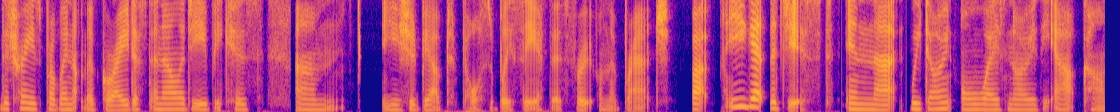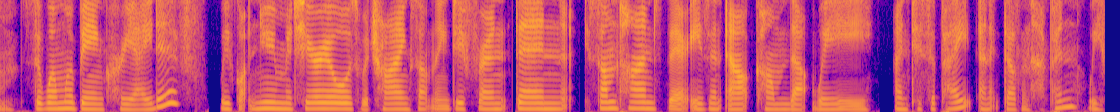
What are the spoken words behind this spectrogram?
the tree is probably not the greatest analogy because um, you should be able to possibly see if there's fruit on the branch. But you get the gist in that we don't always know the outcome. So when we're being creative, we've got new materials, we're trying something different, then sometimes there is an outcome that we anticipate and it doesn't happen. We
